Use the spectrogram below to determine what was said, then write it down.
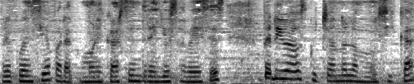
frecuencia para comunicarse entre ellos a veces, pero iba escuchando la música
